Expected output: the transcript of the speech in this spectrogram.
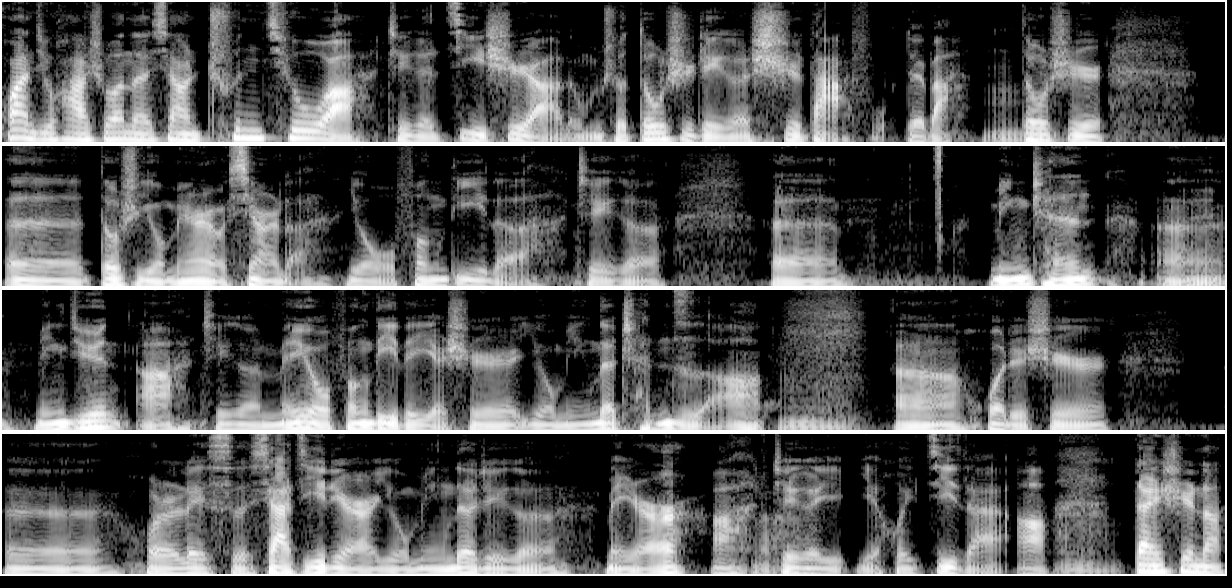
换句话说呢，像春秋啊，这个季氏啊，我们说都是这个士大夫，对吧？都是，呃，都是有名有姓的，有封地的，这个，呃，名臣，呃，明君啊，这个没有封地的也是有名的臣子啊，呃，或者是，呃，或者类似夏姬这样有名的这个美人儿啊，这个也也会记载啊。但是呢，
